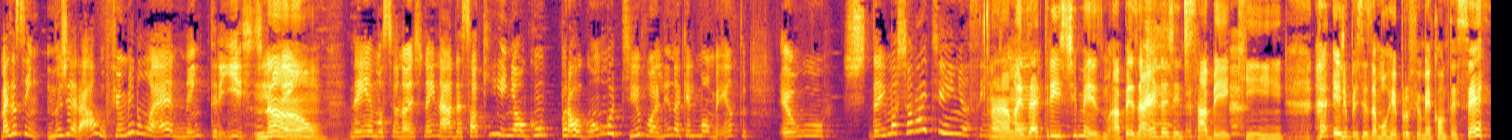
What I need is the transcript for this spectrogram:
Mas assim, no geral, o filme não é nem triste. Não. Nem nem emocionante, nem nada. É só que em algum, por algum motivo ali naquele momento, eu dei uma choradinha, assim. Ah, mas é triste mesmo. Apesar da gente saber que ele precisa morrer pro filme acontecer,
